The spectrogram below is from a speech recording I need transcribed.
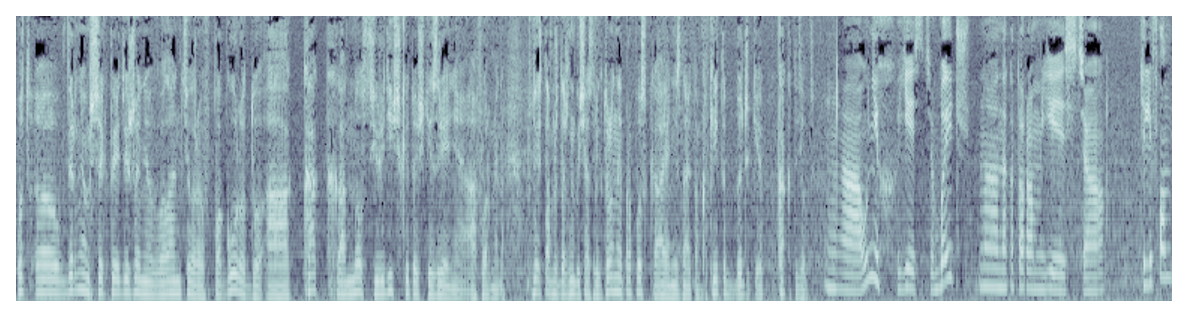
Вот э, вернемся к передвижению волонтеров по городу. А как оно с юридической точки зрения оформлено? То есть там же должны быть сейчас электронные пропуска, я не знаю, там какие-то бэджики. Как это делать? А, у них есть бейдж, на, на котором есть э, телефон,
